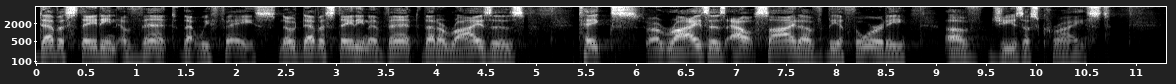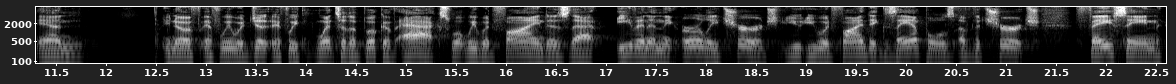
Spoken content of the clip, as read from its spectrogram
devastating event that we face, no devastating event that arises takes arises outside of the authority of Jesus Christ. And you know, if, if we would ju- if we went to the book of Acts, what we would find is that even in the early church, you, you would find examples of the church facing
